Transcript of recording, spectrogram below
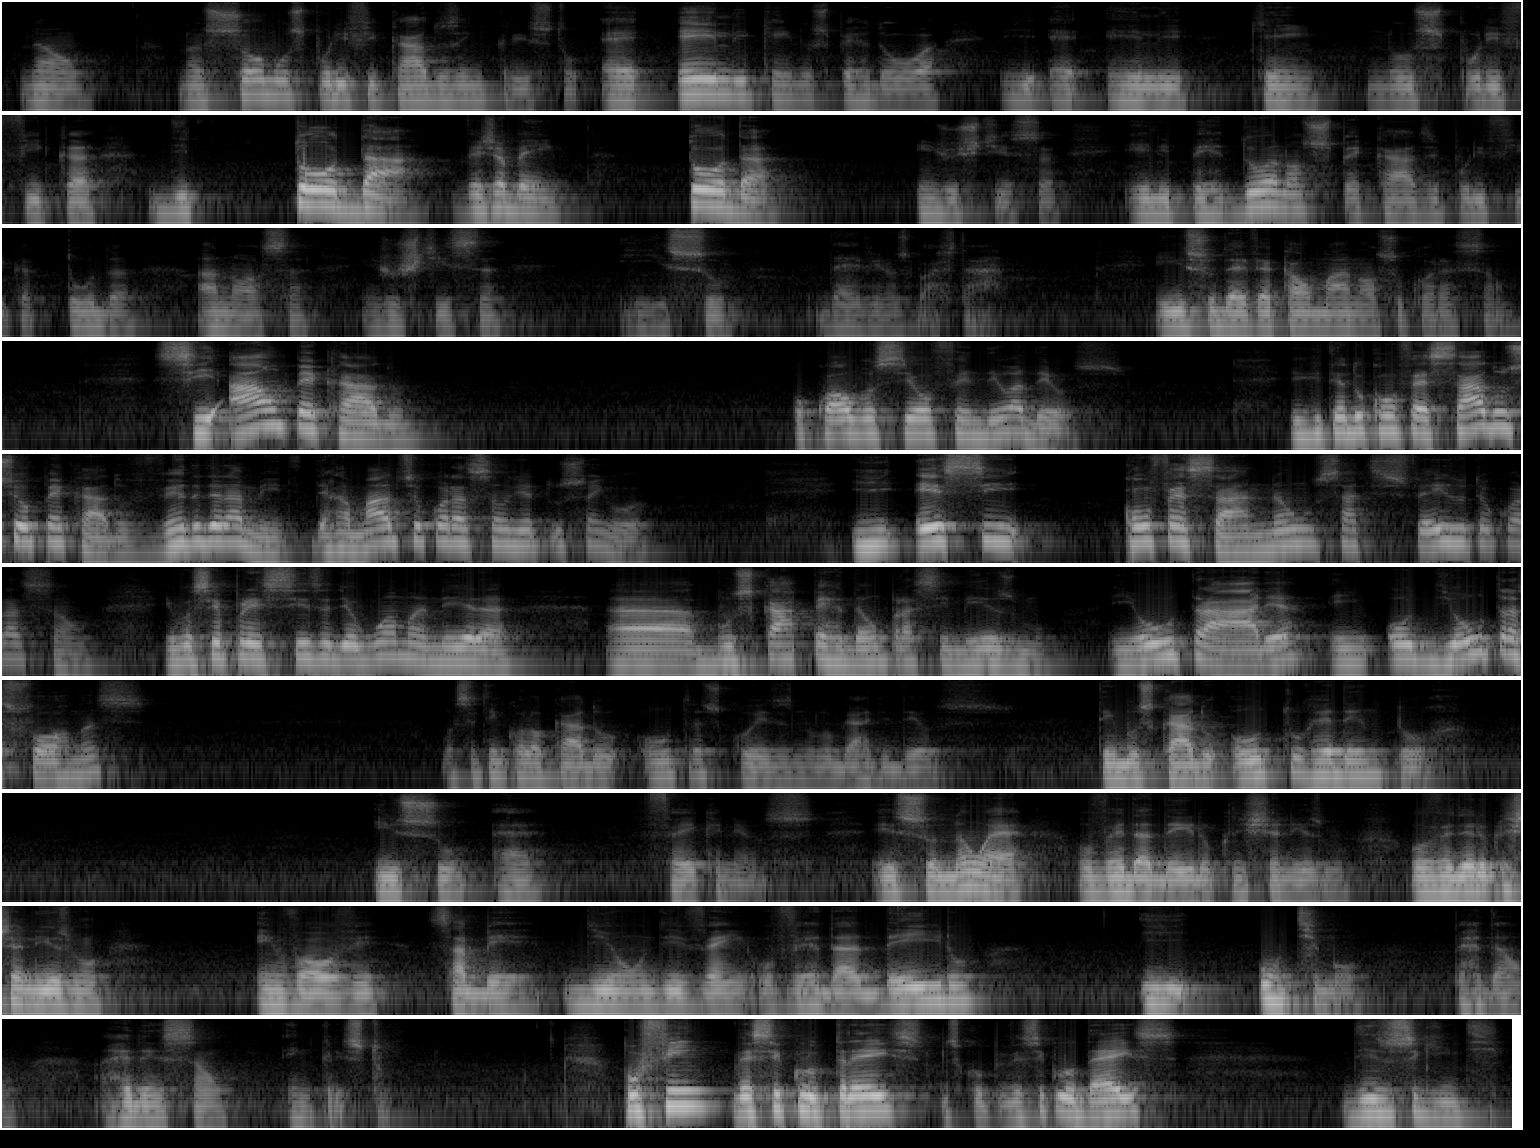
Não, nós somos purificados em Cristo. É Ele quem nos perdoa e é Ele quem nos purifica de toda, veja bem, toda injustiça. Ele perdoa nossos pecados e purifica toda a nossa injustiça. E isso deve nos bastar. E isso deve acalmar nosso coração. Se há um pecado o qual você ofendeu a Deus, e que tendo confessado o seu pecado verdadeiramente, derramado seu coração diante do Senhor, e esse confessar não satisfez o teu coração e você precisa de alguma maneira uh, buscar perdão para si mesmo em outra área, em, ou de outras formas, você tem colocado outras coisas no lugar de Deus, tem buscado outro redentor. Isso é fake news. Isso não é o verdadeiro cristianismo. O verdadeiro cristianismo envolve saber de onde vem o verdadeiro e último perdão, a redenção em Cristo. Por fim, versículo 3, desculpe, versículo 10 diz o seguinte:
